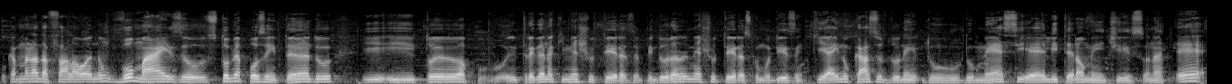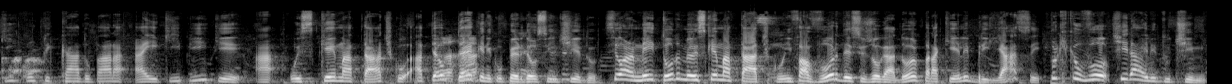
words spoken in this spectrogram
o camarada fala, ó, oh, não vou mais, eu estou me aposentando e, estou entregando aqui minhas chuteiras, pendurando minhas chuteiras, como dizem. Que aí no caso do, do, do Messi é literalmente isso, né? É que complicado para a equipe que a, o esquema tático, até o técnico perdeu o sentido. Se eu armei todo o meu esquema tático em favor desse jogador para que ele brilhasse, por que, que eu vou tirar ele do time?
